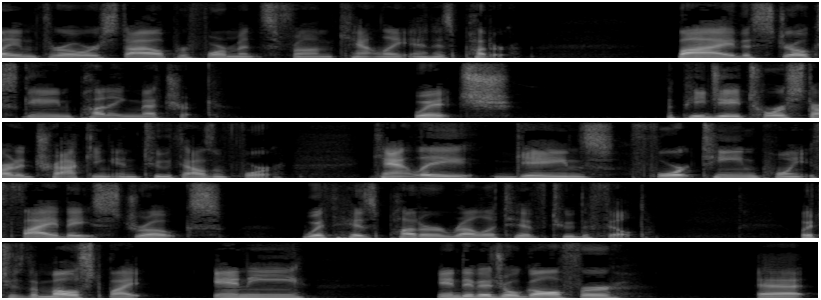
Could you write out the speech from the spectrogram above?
flamethrower style performance from Cantlay and his putter. By the strokes gained putting metric, which the PGA Tour started tracking in 2004, Cantlay gains 14.58 strokes with his putter relative to the field, which is the most by any individual golfer at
